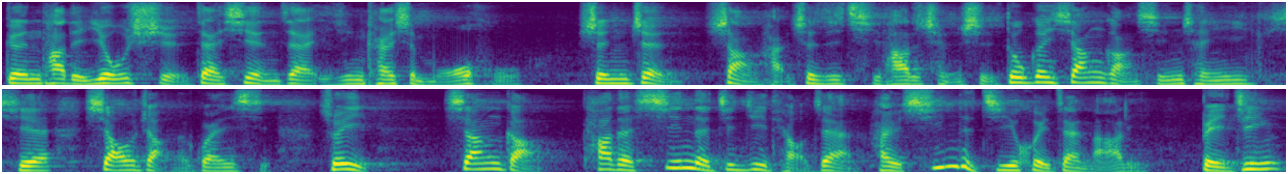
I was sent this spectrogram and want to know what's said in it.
跟它的优势，在现在已经开始模糊。深圳、上海甚至其他的城市都跟香港形成一些消长的关系。所以，香港它的新的经济挑战还有新的机会在哪里？北京。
